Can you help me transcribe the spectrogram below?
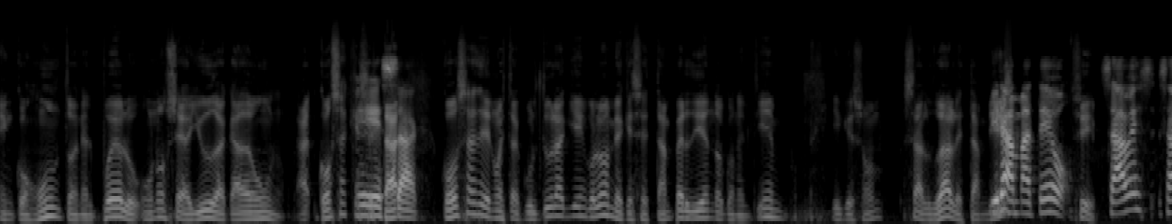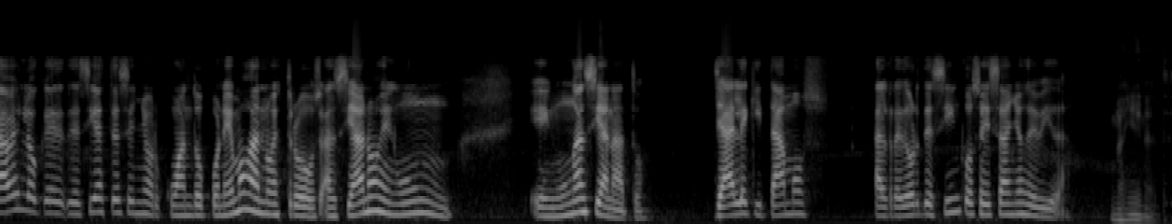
en conjunto, en el pueblo. Uno se ayuda a cada uno. Ah, Cosas que se está- cosas de nuestra cultura aquí en Colombia que se están perdiendo con el tiempo y que son saludables también. Mira, Mateo, Sí. ¿sabes, ¿sabes lo que decía este señor? Cuando ponemos a nuestros ancianos en un, en un ancianato, ya le quitamos alrededor de 5 o 6 años de vida. Imagínate.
